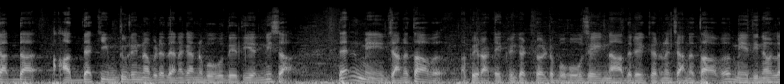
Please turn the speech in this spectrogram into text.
ගද්ද අදැකීම් තුළින් අපිට දැනගන්න බොහෝදේ තියෙන් නිසා. දැන් මේ ජනතාව අප රට ක්‍රිකට්වලට බොහෝසයින් ආදරය කරන ජනතාව මේ දිනවල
